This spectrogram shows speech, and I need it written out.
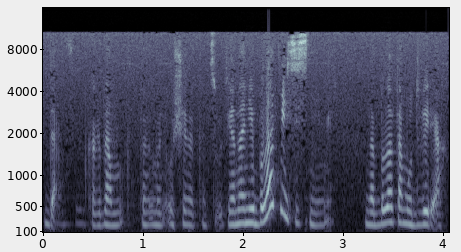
Да, когда мужчина танцует. И она не была вместе с ними, она была там у дверях.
